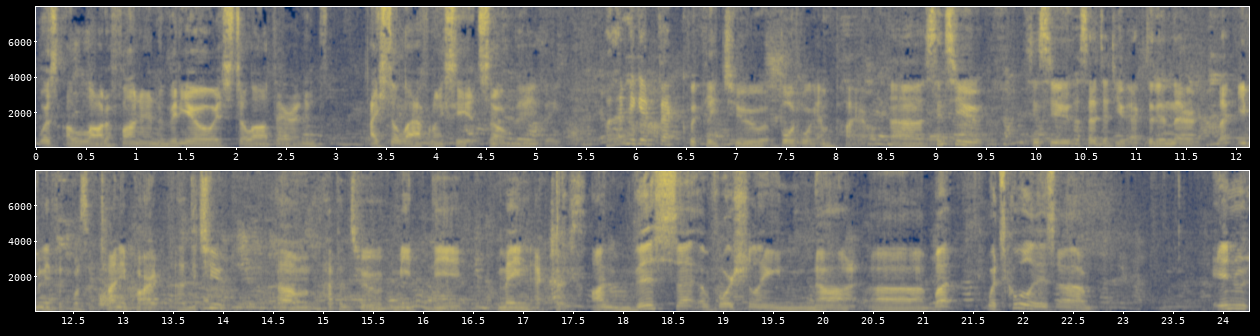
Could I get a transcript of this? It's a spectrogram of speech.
was a lot of fun, and the video is still out there, and I still laugh when I see it. So Amazing. Well, let me get back quickly to Boardwalk Empire. Uh, since you since you said that you acted in there, like even if it was a tiny part, uh, did you um, happen to meet the main actors? On this set, unfortunately, not. Uh, but what's cool is um, in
